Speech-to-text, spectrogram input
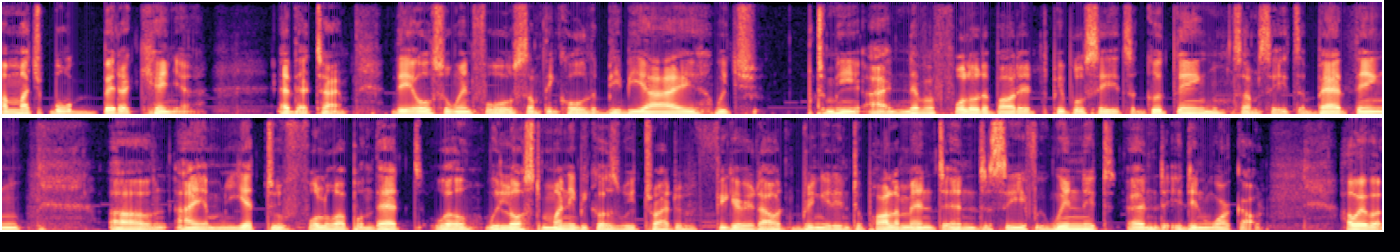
a much more better Kenya at that time. They also went for something called the BBI, which to me, I never followed about it. People say it's a good thing, some say it's a bad thing. Uh, I am yet to follow up on that. Well, we lost money because we tried to figure it out, bring it into parliament, and see if we win it, and it didn't work out. However,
